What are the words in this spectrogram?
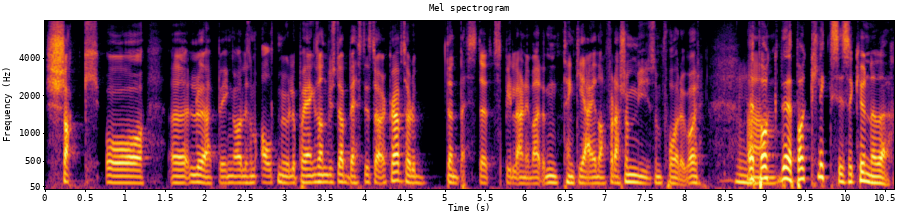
sjakk og uh, løping og liksom alt mulig poeng. Sånn, hvis du er best i Starcraft, så er du den beste spilleren i verden, tenker jeg, da. For det er så mye som foregår. Det er bare par- det er et par kliks i sekundet der.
